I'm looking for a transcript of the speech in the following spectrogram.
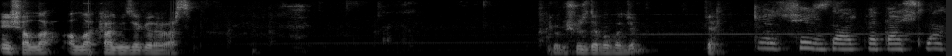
İnşallah Allah kalbinize göre versin. Görüşürüz de babacığım. Görüşürüz arkadaşlar.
